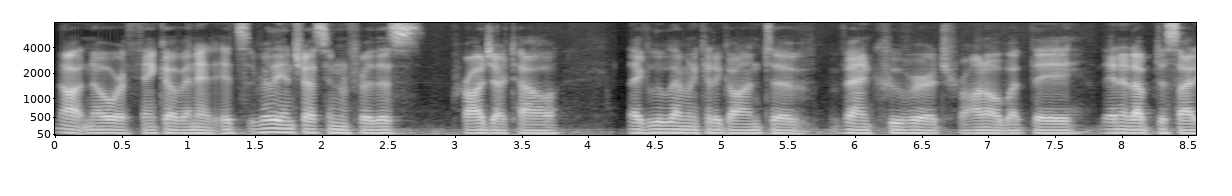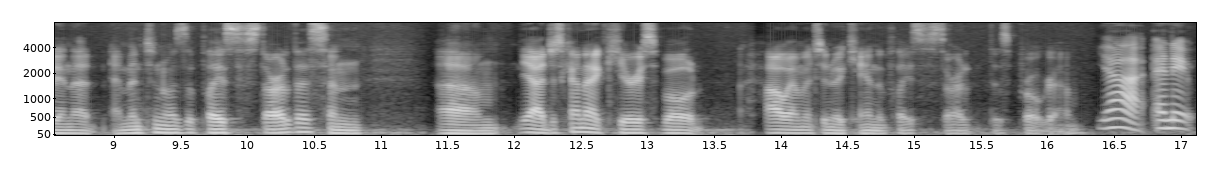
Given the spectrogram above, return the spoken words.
not know or think of. And it, it's really interesting for this project how like Lululemon could have gone to Vancouver or Toronto, but they, they ended up deciding that Edmonton was the place to start this. And um, yeah, just kind of curious about how Edmonton became the place to start this program. Yeah, and it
